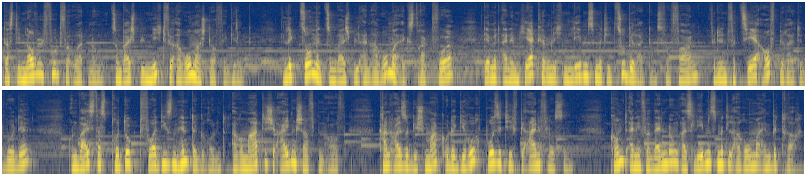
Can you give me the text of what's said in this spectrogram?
dass die Novel Food Verordnung zum Beispiel nicht für Aromastoffe gilt. Liegt somit zum Beispiel ein Aromaextrakt vor, der mit einem herkömmlichen Lebensmittelzubereitungsverfahren für den Verzehr aufbereitet wurde, und weist das Produkt vor diesem Hintergrund aromatische Eigenschaften auf, kann also Geschmack oder Geruch positiv beeinflussen, kommt eine Verwendung als Lebensmittelaroma in Betracht,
